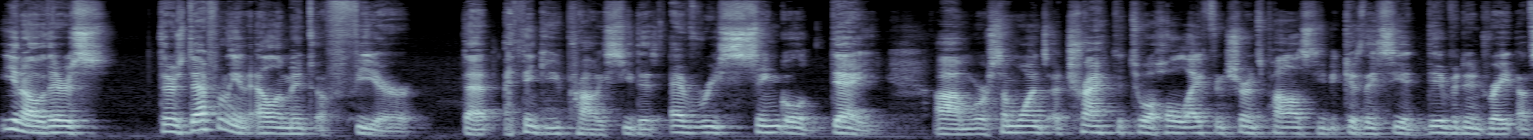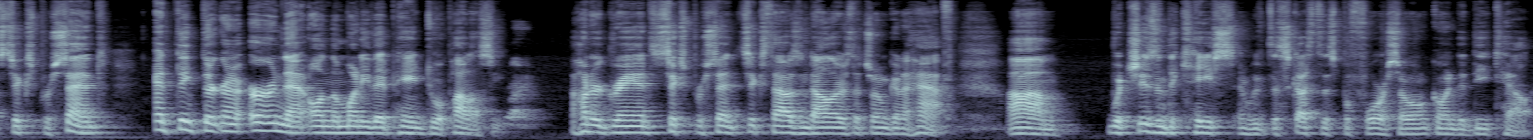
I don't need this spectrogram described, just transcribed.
you know, there's there's definitely an element of fear that I think you probably see this every single day. Um, where someone's attracted to a whole life insurance policy because they see a dividend rate of 6% and think they're going to earn that on the money they pay into a policy. Right. 100 grand, 6%, $6,000, that's what I'm going to have. Um, which isn't the case. And we've discussed this before, so I won't go into detail.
